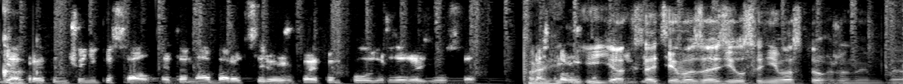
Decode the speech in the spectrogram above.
Как? Я про это ничего не писал. Это наоборот, Сережа по этому поводу разразился. И я, кстати, возразился невосторженным, да.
